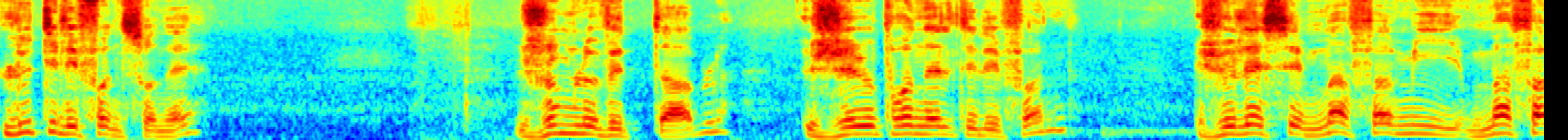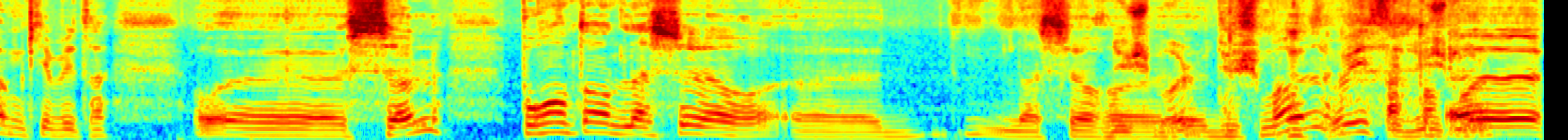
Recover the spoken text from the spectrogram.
le téléphone sonnait, je me levais de table, je prenais le téléphone, je laissais ma famille, ma femme qui avait euh, seule, pour entendre la sœur, euh, la sœur euh, Schmoll. du Schmoll, Oui, euh,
